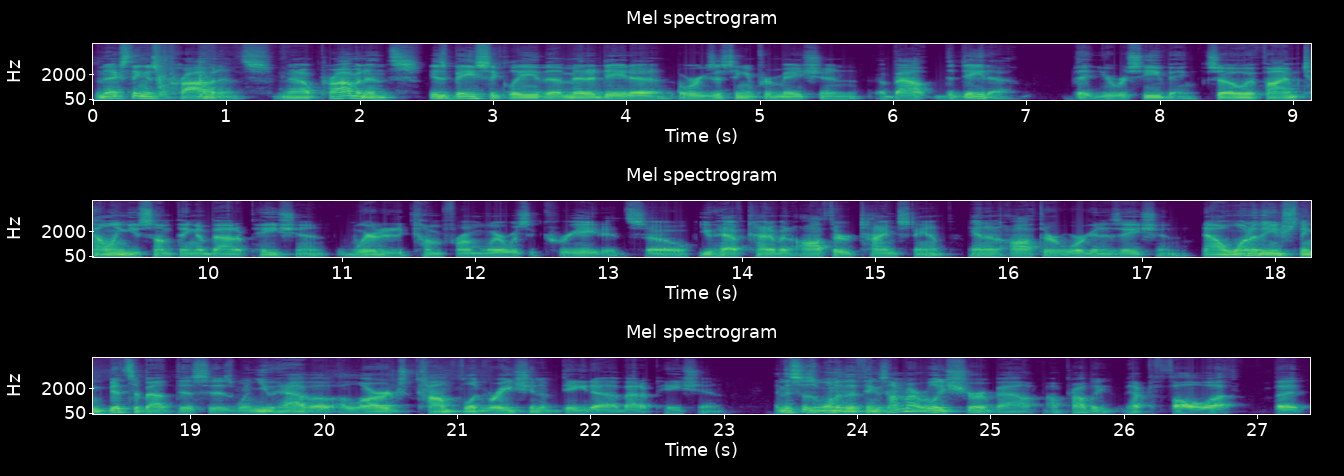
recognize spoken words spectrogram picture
The next thing is provenance. Now, provenance is basically basically the metadata or existing information about the data that you're receiving. So if I'm telling you something about a patient, where did it come from? Where was it created? So you have kind of an author timestamp and an author organization. Now, one of the interesting bits about this is when you have a, a large conflagration of data about a patient, and this is one of the things I'm not really sure about. I'll probably have to follow up, but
